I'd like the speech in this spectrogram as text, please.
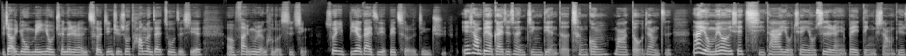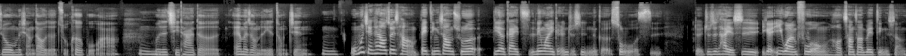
比较有名有权的人扯进去，说他们在做这些呃贩运人口的事情。所以比尔盖茨也被扯了进去，因为像比尔盖茨是很经典的成功 model 这样子。那有没有一些其他有钱有势的人也被盯上？比如说我们想到的祖克伯啊，嗯，或者其他的 Amazon 的一个总监。嗯，我目前看到最常被盯上，除了比尔盖茨，另外一个人就是那个索罗斯。对，就是他也是一个亿万富翁，然后常常被盯上。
